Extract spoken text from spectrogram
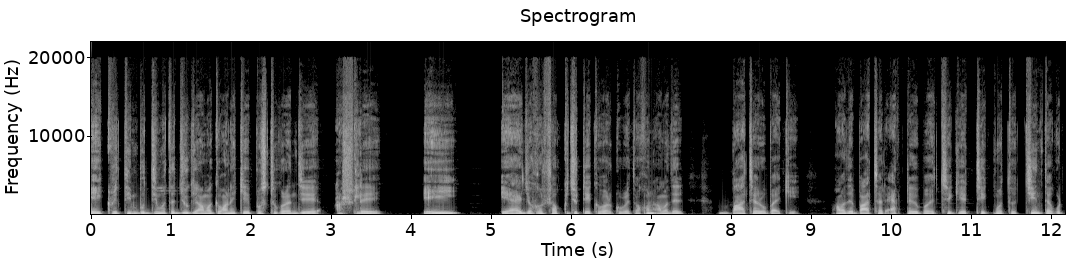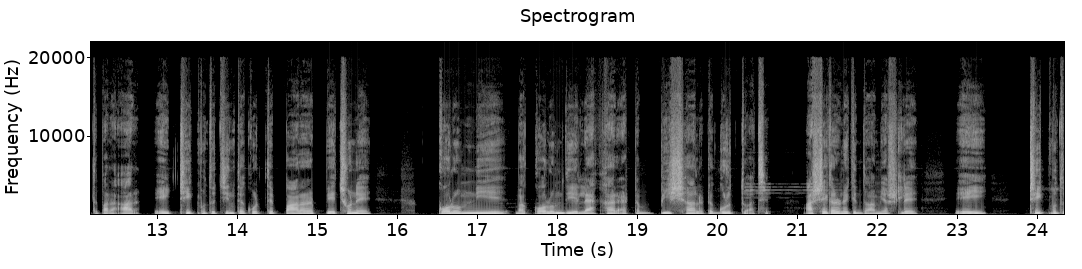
এই কৃত্রিম বুদ্ধিমত্তার যুগে আমাকে অনেকে প্রশ্ন করেন যে, আসলে এই এআই যখন সব কিছু টেক ওভার করবে, তখন আমাদের বাঁচার উপায় কি? আমাদের বাঁচার একটাই উপায় হচ্ছে গিয়ে ঠিকমতো চিন্তা করতে পারা। আর এই ঠিকমতো চিন্তা করতে পারার পেছনে কলম নিয়ে বা কলম দিয়ে লেখার একটা বিশাল একটা গুরুত্ব আছে। আর সে কারণে কিন্তু আমি আসলে এই ঠিক মতো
